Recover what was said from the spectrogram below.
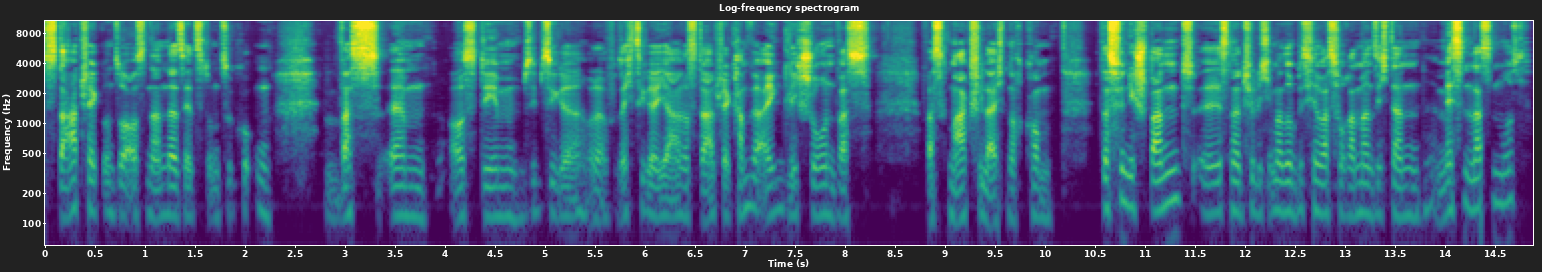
Star Trek und so auseinandersetzt, um zu gucken, was ähm, aus dem 70er oder 60er Jahre Star Trek haben wir eigentlich schon, was, was mag vielleicht noch kommen. Das finde ich spannend, äh, ist natürlich immer so ein bisschen was, woran man sich dann messen lassen muss.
